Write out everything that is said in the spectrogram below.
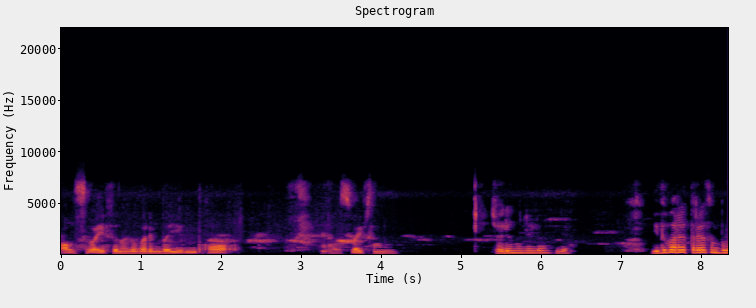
ഹൗസ് വൈഫ് എന്നൊക്കെ പറയുമ്പോ എന്തോ ഹൗസ് വൈഫാണ് ജോലിയൊന്നുമില്ലല്ലോ ഇല്ല? ഇത് പറയാ എത്ര സിമ്പിൾ?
